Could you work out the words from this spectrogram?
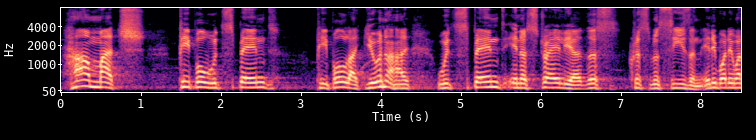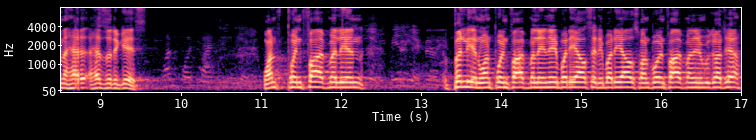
how much people would spend, people like you and I, would spend in Australia this Christmas season. Anybody want to ha- hazard a guess? 1.5 million. Billion, 1.5 million. Anybody else? Anybody else? 1.5 million we got here?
